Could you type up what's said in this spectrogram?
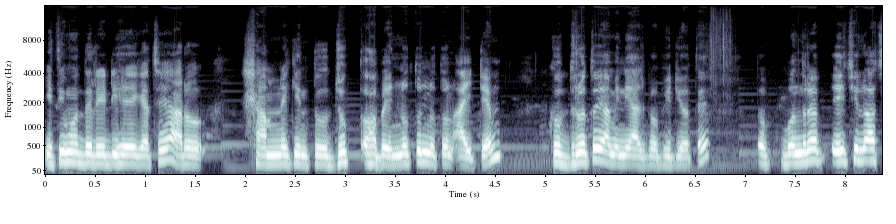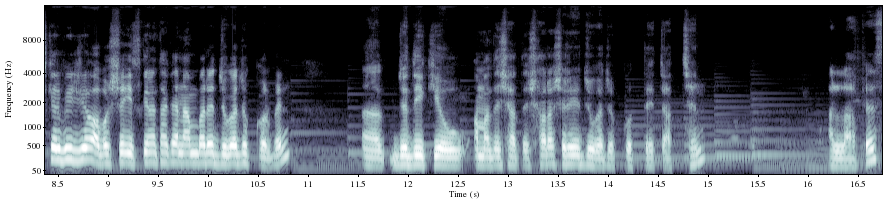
ইতিমধ্যে রেডি হয়ে গেছে। আরও সামনে কিন্তু যুক্ত হবে নতুন নতুন আইটেম খুব দ্রুতই আমি নিয়ে আসব ভিডিওতে। তো বন্ধুরা, এই ছিল আজকের ভিডিও। অবশ্যই স্ক্রিনে থাকা নাম্বারে যোগাযোগ করবেন। যদি কেউ আমাদের সাথে সরাসরি যোগাযোগ করতে চাচ্ছেন। আল্লাহ হাফেজ।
